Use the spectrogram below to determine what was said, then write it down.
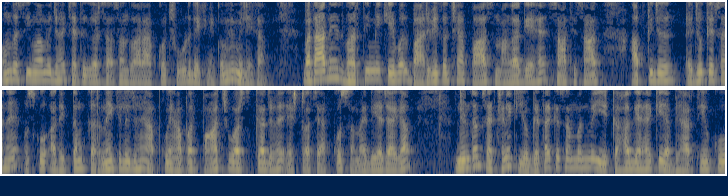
उम्र सीमा में जो है छत्तीसगढ़ शासन द्वारा आपको छूट देखने को भी मिलेगा। बता दें, इस भर्ती में केवल बारहवीं कक्षा पास मांगा गया है। साथ ही साथ आपकी जो एजुकेशन है, उसको अधिकतम करने के लिए जो है आपको यहाँ पर पाँच वर्ष का जो है एक्स्ट्रा से आपको समय दिया जाएगा। न्यूनतम शैक्षणिक योग्यता के संबंध में ये कहा गया है कि अभ्यर्थियों को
